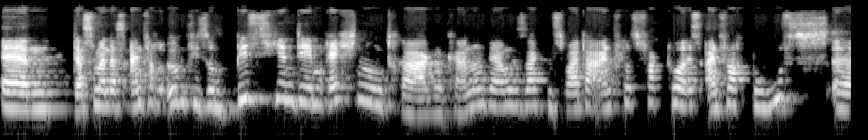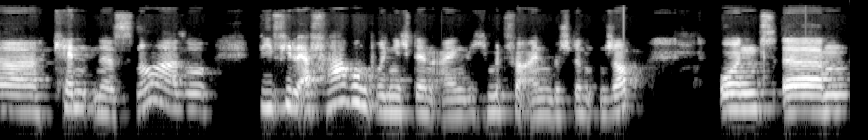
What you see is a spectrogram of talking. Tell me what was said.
ähm, dass man das einfach irgendwie so ein bisschen dem Rechnung tragen kann. Und wir haben gesagt, ein zweiter Einflussfaktor ist einfach Berufskenntnis. Äh, ne? Also wie viel Erfahrung bringe ich denn eigentlich mit für einen bestimmten Job? Und ähm,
